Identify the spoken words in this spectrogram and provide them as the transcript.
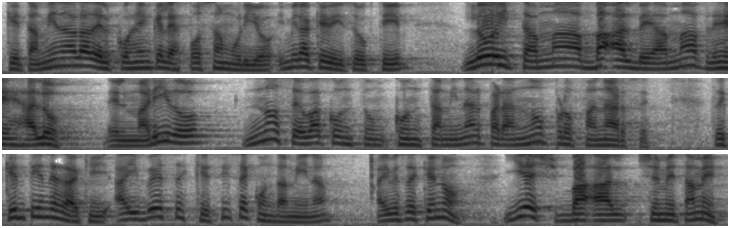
que también habla del cohen que la esposa murió. Y mira qué dice Uktiv, lo itama ba'al be'amav lehaló. El marido no se va a contaminar para no profanarse. Entonces, ¿qué entiendes de aquí? Hay veces que sí se contamina, hay veces que no. Yesh ba'al shemetame,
